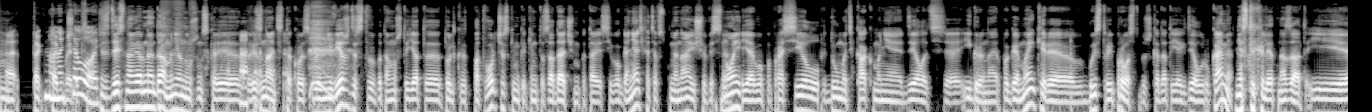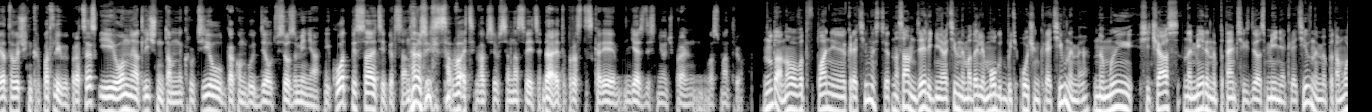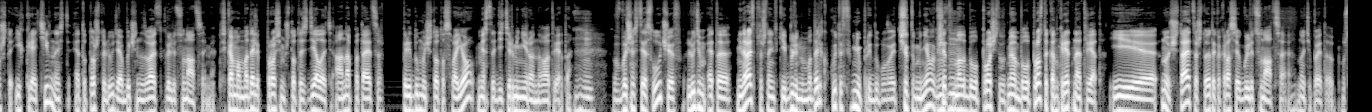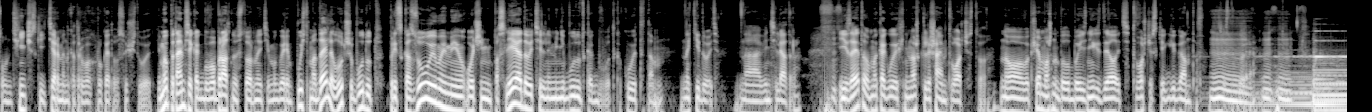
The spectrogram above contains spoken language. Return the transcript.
э, так, Ну, так бы началось. Здесь, наверное, да, мне нужно скорее признать такое свое невежество, потому что я-то только по творческим каким-то задачам пытаюсь его гонять, хотя вспоминаю еще весной, я его попросил придумать, как мне делать э, игры на RPG Maker быстро и просто, потому что когда-то я их делал руками несколько лет назад, и это очень кропотливый процесс, и он мне отлично там накрутил, как он будет делать все за меня. И код писать, и персонажей рисовать, и вообще все на свете. Да, это просто скорее я здесь не очень правильно его смотрю. Ну да, но вот в плане креативности, на самом деле генеративные модели могут быть очень креативными, но мы сейчас намеренно пытаемся их сделать менее креативными, потому что их креативность — это то, что люди обычно называют галлюцинациями. То есть, когда мы модель просим что-то сделать, а она пытается придумать что-то свое вместо детерминированного ответа, в большинстве случаев людям это не нравится, потому что они такие, блин, ну модель какую-то фигню придумывает. Что-то мне вообще-то Мгм. надо было проще. Вот у меня был просто конкретный ответ. И, ну, считается, что это как раз ее галлюцинация. Ну, типа, это, условно, технический термин, который вокруг этого существует. И мы пытаемся как бы в обратную сторону идти. Мы говорим, пусть модели лучше будут предсказуемыми, очень последовательными, не будут как бы вот какую-то там накидывать на вентилятор. И из-за этого мы как бы их немножко лишаем творчества. Но вообще можно было бы из них сделать творческих гигантов, честно говоря.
